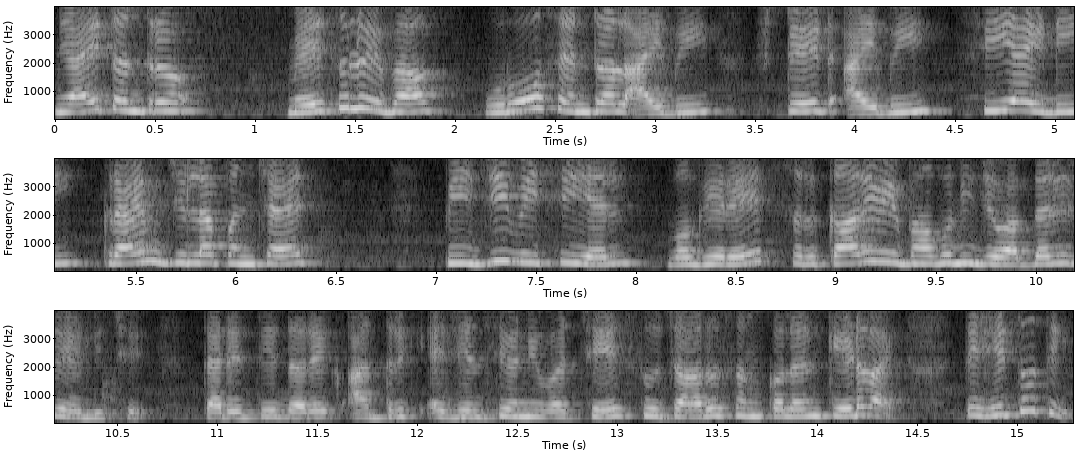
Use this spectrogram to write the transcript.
ન્યાયતંત્ર મહેસૂલ વિભાગ પૂર્વ central IB, state IB, CID, crime જિલ્લા પંચાયત, પીજીવીસીએલ વગેરે સરકારી વિભાગોની જવાબદારી રહેલી છે. ત્યારે તે દરેક આંતરિક એજન્સીઓની વચ્ચે સુચારુ સંકલન કેળવાય તે હેતુથી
